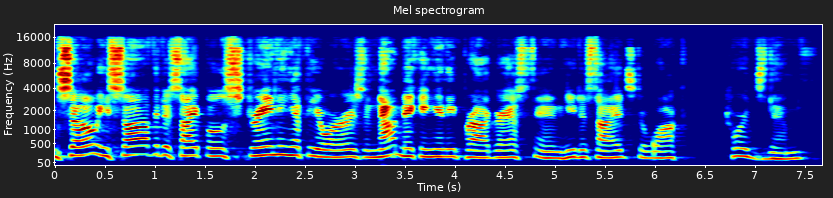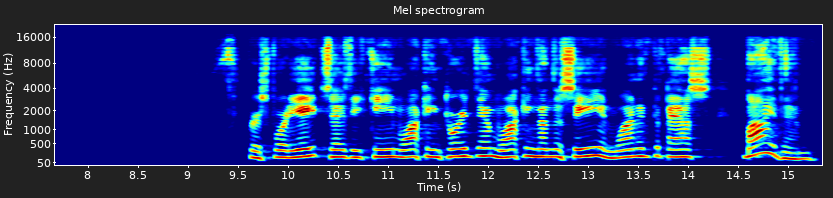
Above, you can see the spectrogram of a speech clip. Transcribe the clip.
And so he saw the disciples straining at the oars and not making any progress, and he decides to walk towards them. Verse 48 says he came walking towards them, walking on the sea, and wanted to pass by them.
